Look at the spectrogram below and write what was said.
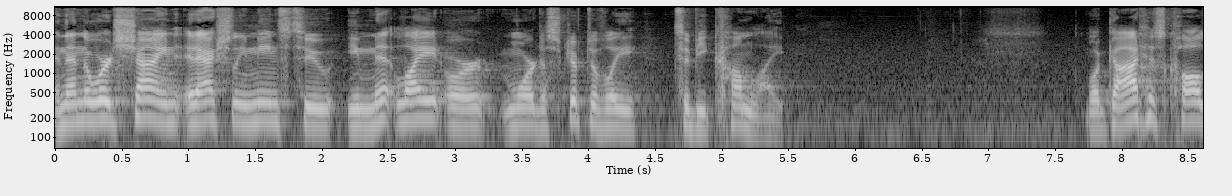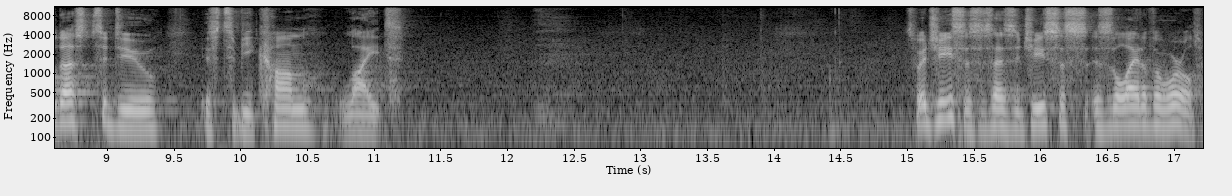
And then the word shine, it actually means to emit light, or more descriptively, to become light. What God has called us to do is to become light. That's what Jesus says that Jesus is the light of the world.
